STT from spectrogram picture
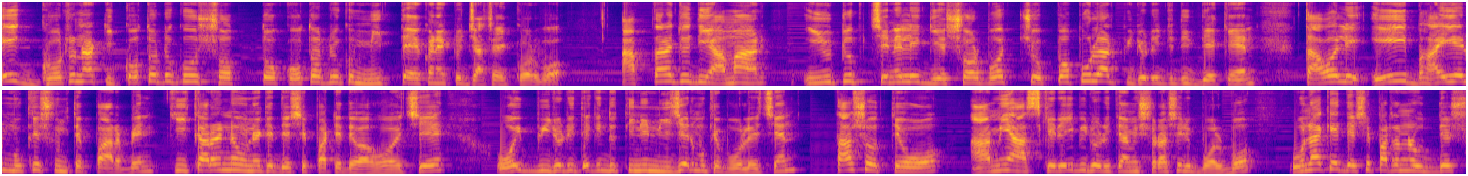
এই ঘটনাটি কতটুকু সত্য, কতটুকু মিথ্যা, এখন একটু যাচাই করব। আপনারা যদি আমার ইউটিউব চ্যানেলে গিয়ে সর্বোচ্চ পপুলার ভিডিওটি যদি দেখেন, তাহলে এই ভাইয়ের মুখে শুনতে পারবেন কি কারণে ওনাকে দেশে পাঠিয়ে দেওয়া হয়েছে। ওই ভিডিওটিতে কিন্তু তিনি নিজের মুখে বলেছেন। তা সত্ত্বেও আমি আজকের এই ভিডিওটিতে আমি সরাসরি বলব ওনাকে দেশে পাঠানোর উদ্দেশ্য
